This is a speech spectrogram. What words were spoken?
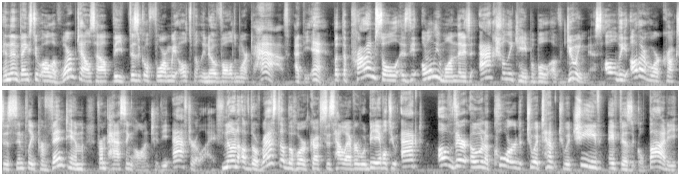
and then thanks to all of Wormtail's help, the physical form we ultimately know Voldemort to have at the end. But the Prime Soul is the only one that is actually capable of doing this. All the other Horcruxes simply prevent him from passing on to the afterlife. None of the rest of the Horcruxes, however, would be able to act of their own accord to attempt to achieve a physical body,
